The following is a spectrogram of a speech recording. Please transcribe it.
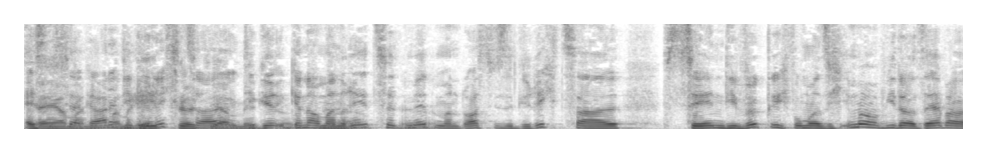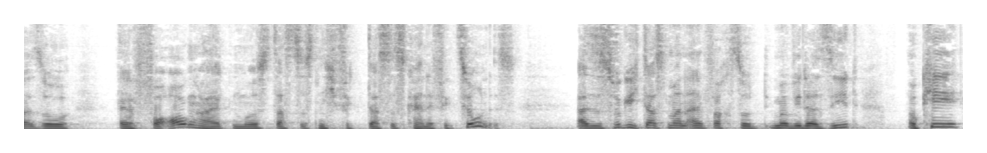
es Ja, ist ja, ja gerade die rätselt Gerichtssaal, ja die, mit genau, man ja, rätselt mit, man du hast diese Gerichtssaal-Szenen, die wirklich, wo man sich immer wieder selber so äh, vor Augen halten muss, dass das nicht, dass das keine Fiktion ist. Also es ist wirklich, dass man einfach so immer wieder sieht, okay,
